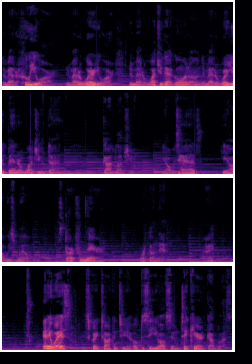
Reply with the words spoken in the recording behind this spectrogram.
no matter who you are, no matter where you are, no matter what you got going on, no matter where you've been or what you've done, God loves you. He always has, He always will. Start from there, work on that. All right? Anyways, it's great talking to you. Hope to see you all soon. Take care. God bless.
